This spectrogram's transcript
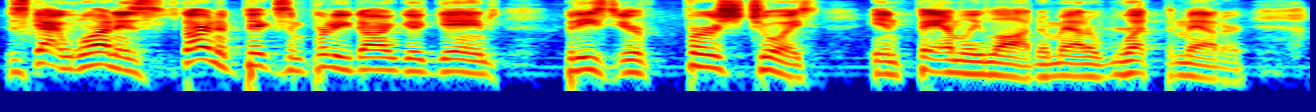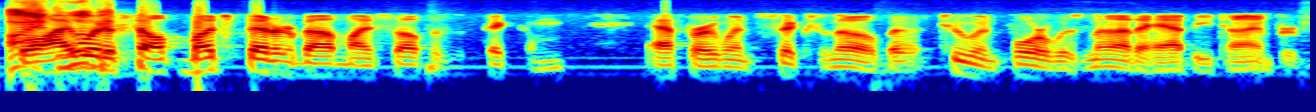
this guy one is starting to pick some pretty darn good games, but he's your first choice in family law, no matter what the matter. All well, right, I we'll would have felt much better about myself as a pick'em after I went six and zero, but two and four was not a happy time for me.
